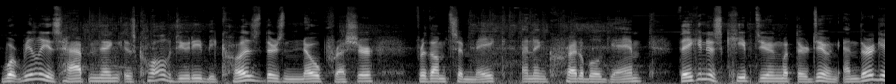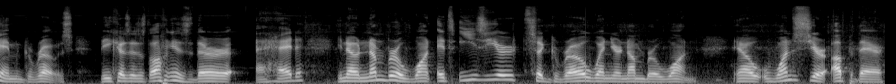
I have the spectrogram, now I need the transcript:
what really is happening is Call of Duty, because there's no pressure for them to make an incredible game, they can just keep doing what they're doing, and their game grows. Because as long as they're ahead, you know, number one, it's easier to grow when you're number one. You know, once you're up there,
